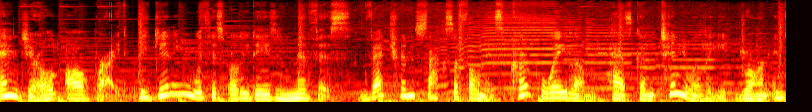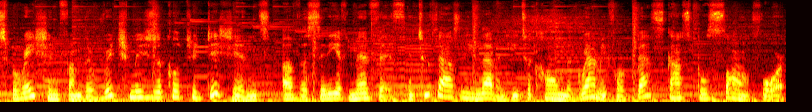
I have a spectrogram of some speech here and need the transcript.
and Gerald Albright. Beginning with his early days in Memphis, veteran saxophonist Kirk Whalum has continually drawn inspiration from the rich musical traditions of the city of Memphis. In 2011, he took home the Grammy for Best Gospel Song for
